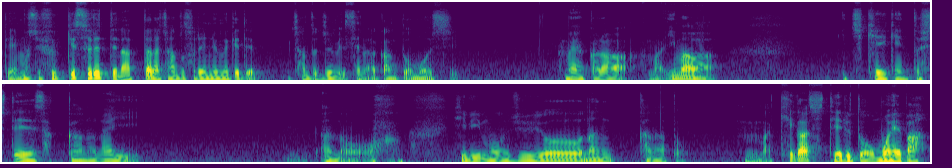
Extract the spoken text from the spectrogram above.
でもし復帰するってなったらちゃんとそれに向けてちゃんと準備せなあかんと思うし、まあ、やから、まあ、今は一経験としてサッカーのないあの日々も重要なんかなと。まあ、怪我してると思えば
